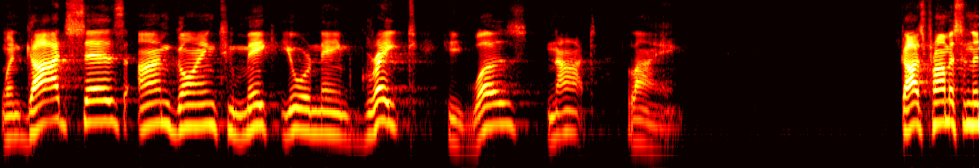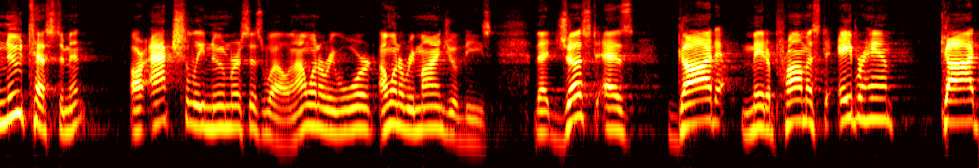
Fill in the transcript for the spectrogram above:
When God says, I'm going to make your name great, he was not lying. God's promise in the New Testament are actually numerous as well. And I want to reward, I want to remind you of these. That just as God made a promise to Abraham, God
